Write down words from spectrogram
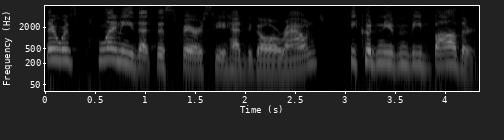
There was plenty that this Pharisee had to go around. He couldn't even be bothered.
